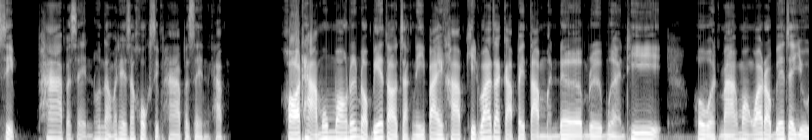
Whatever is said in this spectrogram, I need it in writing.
35%หุ้นต่างประเทศสัก 65%ครับ ขอถามมุมมองเรื่องดอกเบี้ยต่อจากนี้ไปครับ คิดว่าจะกลับไปต่ำเหมือนเดิม หรือเหมือนที่ Howard Marks มองว่าดอกเบี้ยจะอยู่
